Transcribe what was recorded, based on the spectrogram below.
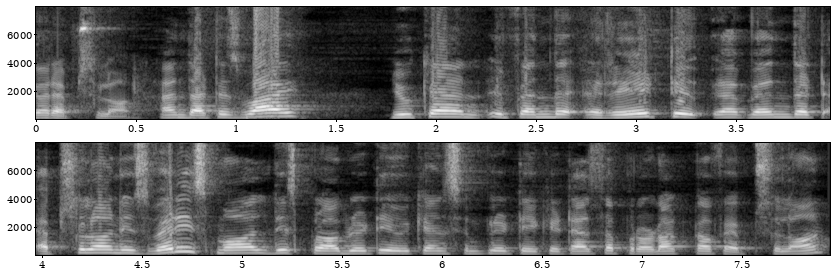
your epsilon and that is why you can if when the rate when that epsilon is very small this probability you can simply take it as the product of epsilon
